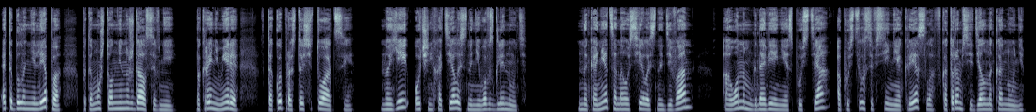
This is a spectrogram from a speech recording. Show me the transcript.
Это было нелепо, потому что он не нуждался в ней, по крайней мере, в такой простой ситуации но ей очень хотелось на него взглянуть. Наконец она уселась на диван, а он мгновение спустя опустился в синее кресло, в котором сидел накануне.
